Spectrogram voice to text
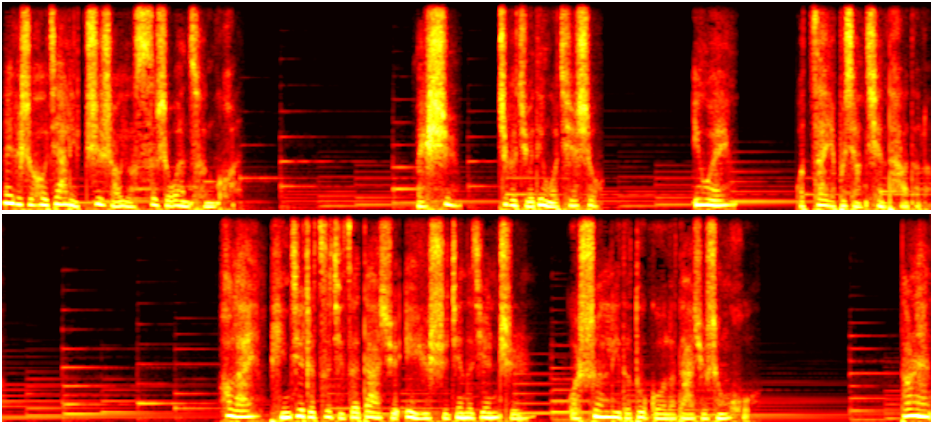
那个时候家里至少有四十万存款。没事，这个决定我接受，因为我再也不想欠他的了。后来凭借着自己在大学业余时间的兼职，我顺利的度过了大学生活。当然，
